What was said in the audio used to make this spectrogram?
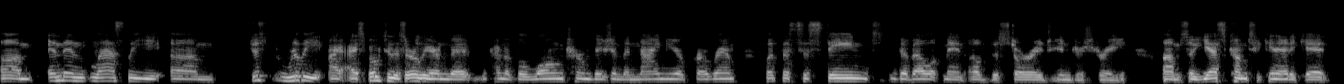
Um, and then lastly, um, just really, I, I, spoke to this earlier in the kind of the long-term vision, the nine-year program, but the sustained development of the storage industry. Um, so yes, come to Connecticut,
